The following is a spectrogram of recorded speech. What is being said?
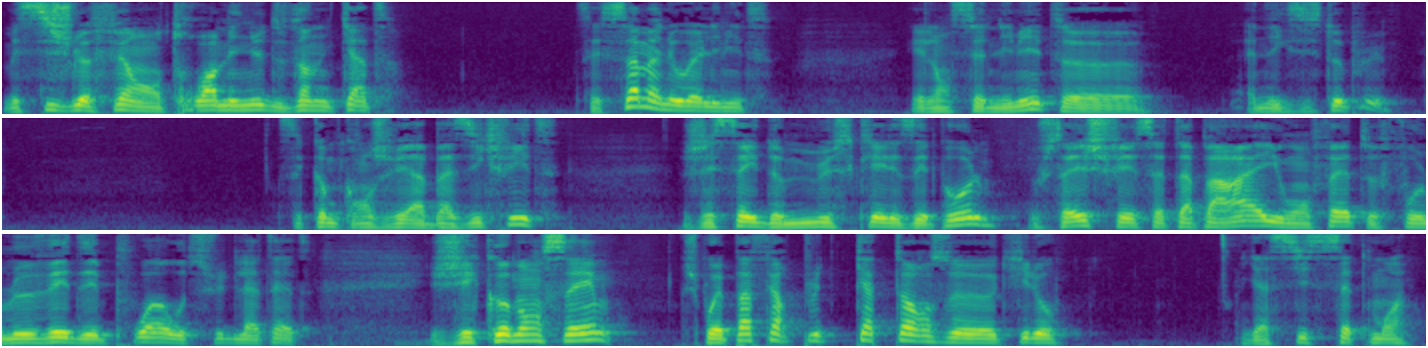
Mais si je le fais en 3 minutes 24, c'est ça ma nouvelle limite. Et l'ancienne limite, euh, elle n'existe plus. C'est comme quand je vais à Basic Fit. J'essaye de muscler les épaules. Vous savez, je fais cet appareil où en fait, faut lever des poids au-dessus de la tête. J'ai commencé, je pouvais pas faire plus de 14 euh, kilos. Il y a 6-7 mois.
